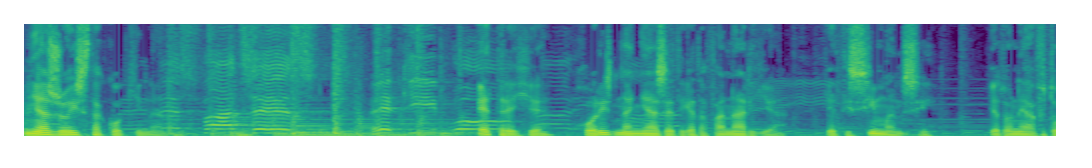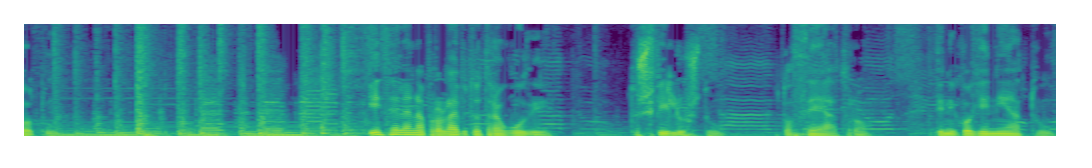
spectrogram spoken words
Μια ζωή στα κόκκινα. Έτρεχε χωρίς να νοιάζεται για τα φανάρια, για τη σήμανση, για τον εαυτό του. Ήθελε να προλάβει το τραγούδι, τους φίλους του, το θέατρο, την οικογένειά του,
